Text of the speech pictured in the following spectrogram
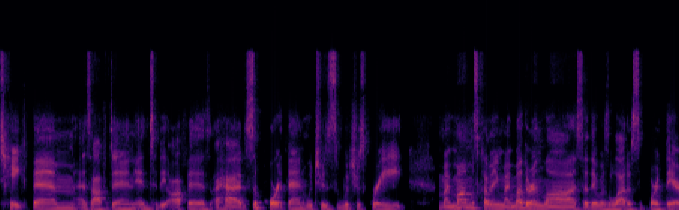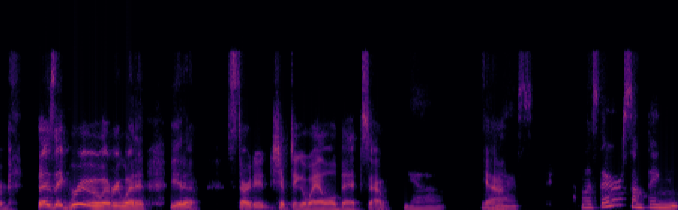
take them as often into the office. I had support then, which was which was great. My mom was coming, my mother-in-law, so there was a lot of support there. But as they grew, everyone, you know, started shifting away a little bit. So yeah. Yeah. Nice. Was there something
